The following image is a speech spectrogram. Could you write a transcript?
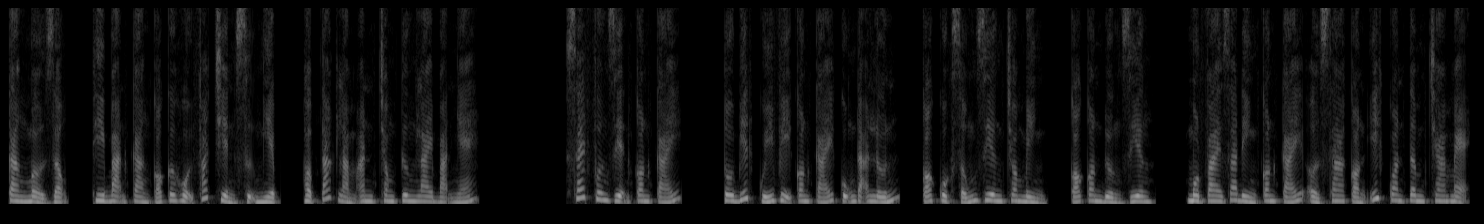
Càng mở rộng thì bạn càng có cơ hội phát triển sự nghiệp, hợp tác làm ăn trong tương lai bạn nhé. Xét phương diện con cái, tôi biết quý vị con cái cũng đã lớn, có cuộc sống riêng cho mình, có con đường riêng. Một vài gia đình con cái ở xa còn ít quan tâm cha mẹ,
